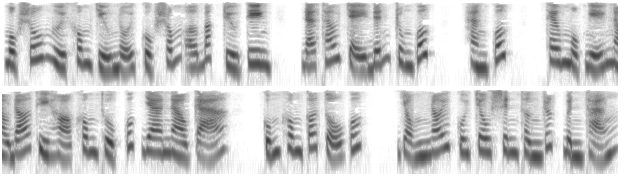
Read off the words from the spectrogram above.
một số người không chịu nổi cuộc sống ở Bắc Triều Tiên, đã tháo chạy đến Trung Quốc, Hàn Quốc, theo một nghĩa nào đó thì họ không thuộc quốc gia nào cả, cũng không có tổ quốc, giọng nói của Châu Sinh Thần rất bình thản,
